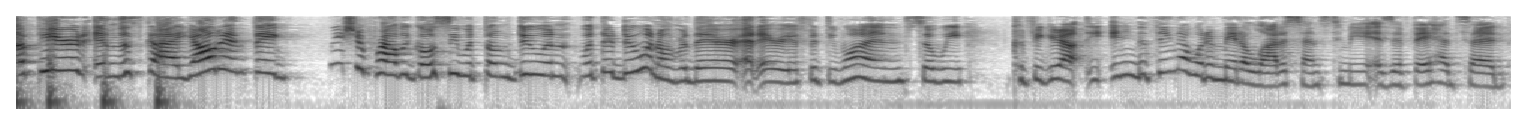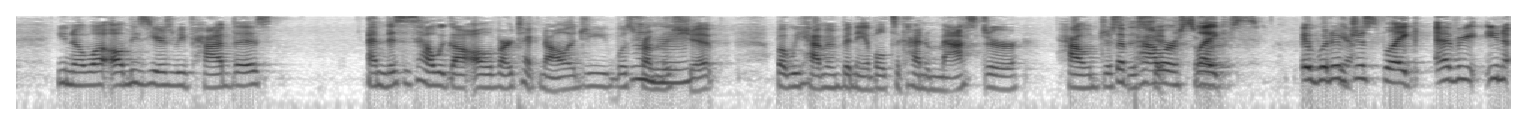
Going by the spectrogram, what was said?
appeared in the sky. Y'all didn't think we should probably go see what them doing, what they're doing over there at Area 51, so we could figure out. And the thing that would have made a lot of sense to me is if they had said, you know what, all these years we've had this, and this is how we got all of our technology was from the ship, but we haven't been able to kind of master how just The power ship, like it would have Yeah. just like every you know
